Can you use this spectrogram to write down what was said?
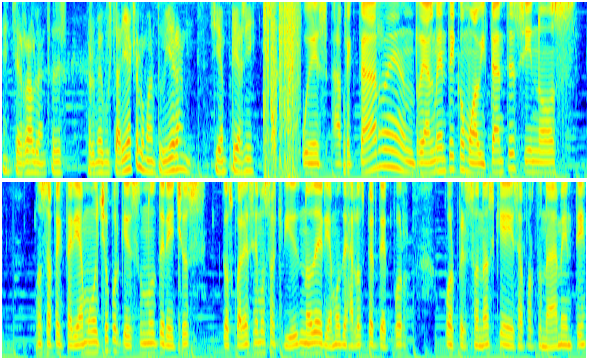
en cerrarlo. Entonces, pero me gustaría que lo mantuvieran siempre así pues afectar eh, realmente como habitantes sí nos, nos afectaría mucho porque es unos derechos los cuales hemos adquirido y no deberíamos dejarlos perder por, por personas que desafortunadamente,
